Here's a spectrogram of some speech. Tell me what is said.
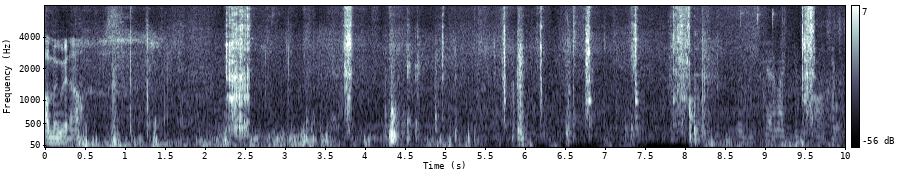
I'll move it now. Just get like the car sort of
